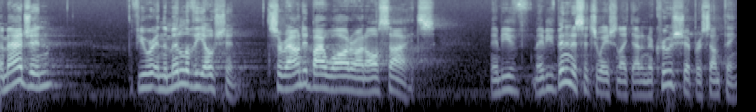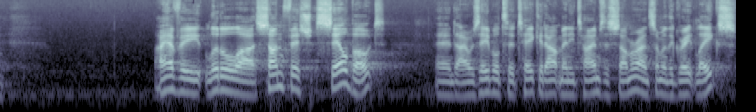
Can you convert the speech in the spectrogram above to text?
Imagine if you were in the middle of the ocean, surrounded by water on all sides Maybe you've, maybe you've been in a situation like that on a cruise ship or something. I have a little uh, sunfish sailboat, and I was able to take it out many times this summer on some of the Great Lakes.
